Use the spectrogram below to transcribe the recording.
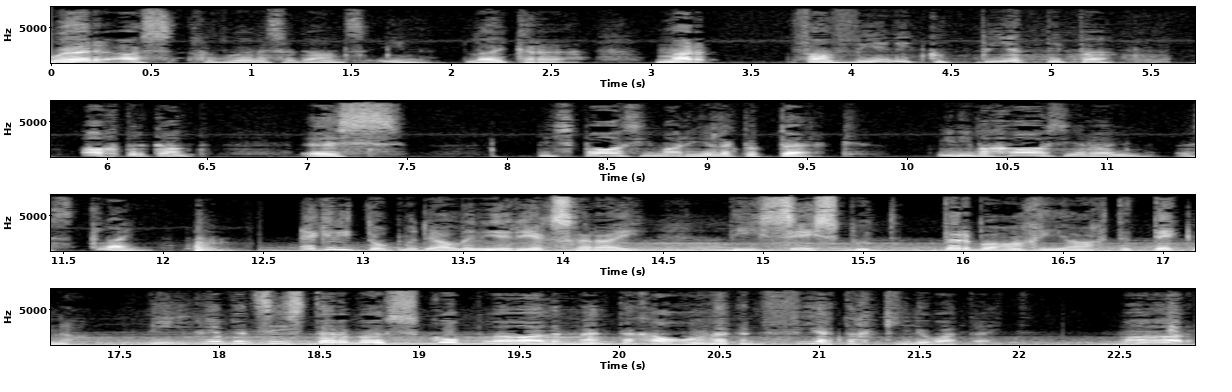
hoor as gewone sedans en luikere. Maar vanweë die coupe tipe agterkant is die spasie maar redelik beperk en die bagasieruim is klein. Ek het die topmodel in die reeks gery, die 6-spoed turbo aangejaagde Tecna. Die 1.6 turbo skop 'n allemintige 140 kW uit. Maar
